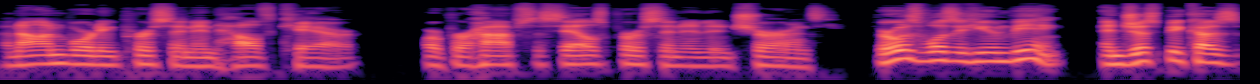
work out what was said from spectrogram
an onboarding person in healthcare or perhaps a salesperson in insurance. There always was a human being. And just because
